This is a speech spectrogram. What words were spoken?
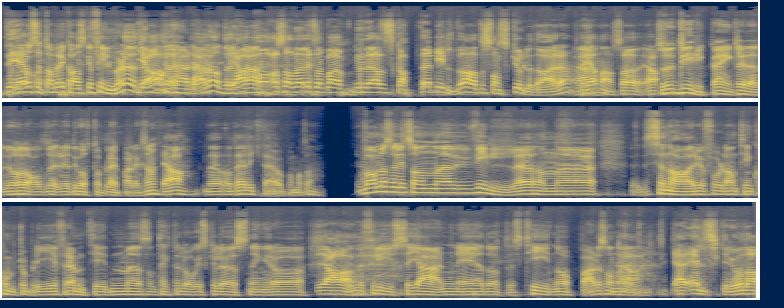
Du har sett amerikanske filmer, du. Ja, det er der du hadde det ja, og, og så hadde jeg liksom bare, men jeg hadde skapt det bildet, da, at sånn skulle det være. Igjen, da, så, ja, Så du dyrka egentlig det? Du hadde allerede gått opp løypa, liksom? ja det, og det likte jeg jo, på en måte. Hva med så litt sånn eh, ville sånn, eh, scenario for hvordan ting kommer til å bli i fremtiden med sånn teknologiske løsninger og Ja. kunne fryse hjernen ned og tine opp? Er det sånn Ja, jeg elsker jo da,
